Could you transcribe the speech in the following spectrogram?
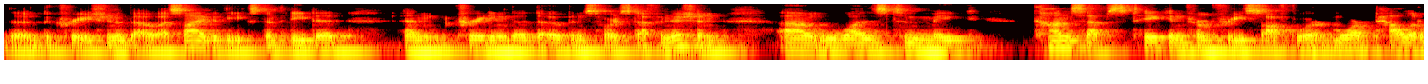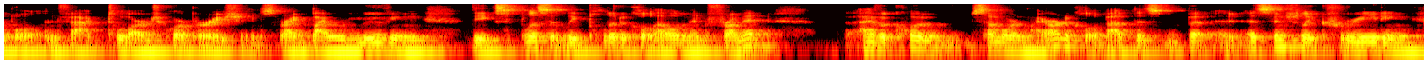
the, the creation of the OSI to the extent that he did and creating the, the open source definition uh, was to make concepts taken from free software more palatable, in fact, to large corporations, right? By removing the explicitly political element from it. I have a quote somewhere in my article about this, but essentially creating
